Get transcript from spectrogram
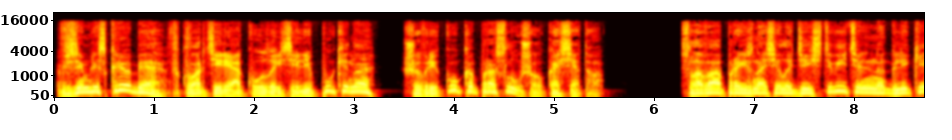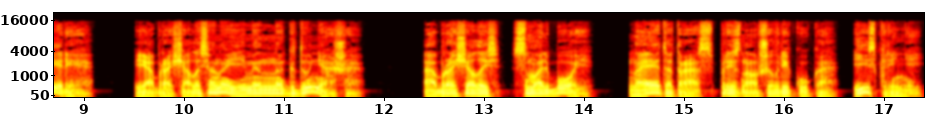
В землескребе в квартире акулы Зелепукина Шеврикука прослушал кассету. Слова произносила действительно Гликерия, и обращалась она именно к Дуняше обращалась с мольбой. На этот раз, признал Шеврикука, искренней.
